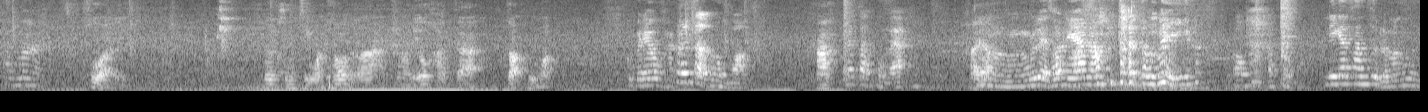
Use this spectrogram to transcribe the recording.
ชอบมาก สวยมันคงจริงว่ะที่เขาบอกว่าช่วงนี้โอคับจะเจาะหัวกูไม่ได้อกหักไม่ได้ตัดผมเหรอฮะไม่ได้ตัดผมแล้วใครอะอืมเหลือเท่านี้เนาะตัดตรงไหนอีกอะเอาตัดผมนี่ก็สั้นสุดแล้วมั้งมึง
